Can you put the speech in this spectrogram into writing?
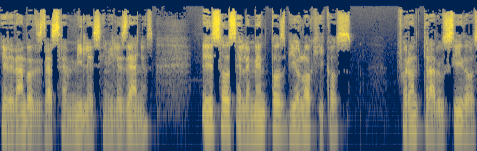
heredando desde hace miles y miles de años, esos elementos biológicos fueron traducidos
